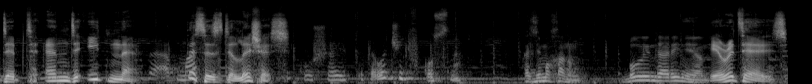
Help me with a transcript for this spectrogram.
dipped, and eaten there. This is delicious. Here it is,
